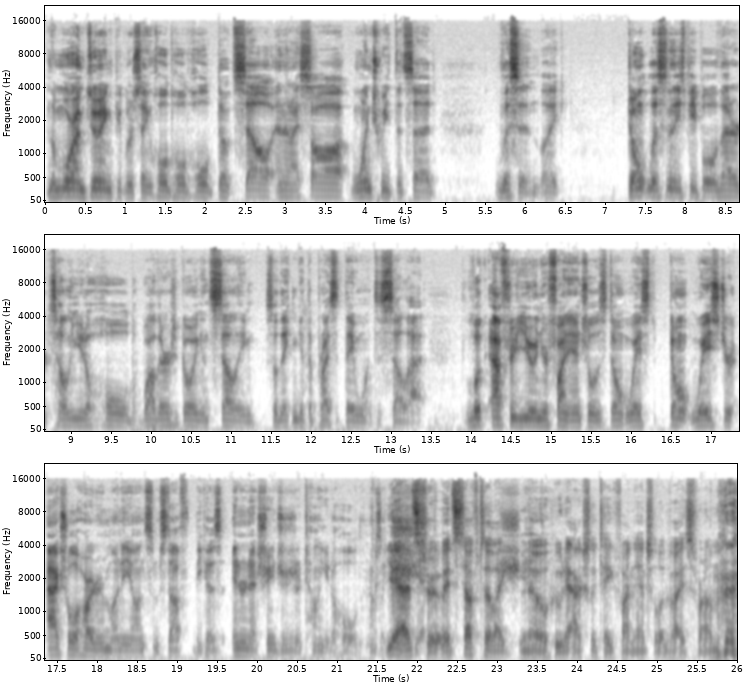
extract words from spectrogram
the more I'm doing, people are saying hold, hold, hold, don't sell. And then I saw one tweet that said, "Listen, like, don't listen to these people that are telling you to hold while they're going and selling, so they can get the price that they want to sell at. Look after you and your financials. Don't waste, don't waste your actual hard-earned money on some stuff because internet strangers are telling you to hold." And I was like, yeah, it's true. It's tough to like Shit. know who to actually take financial advice from.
